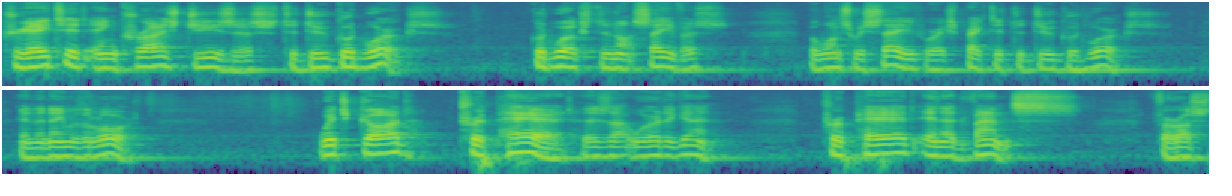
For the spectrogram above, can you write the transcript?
created in Christ Jesus to do good works. Good works do not save us, but once we're saved, we're expected to do good works in the name of the Lord, which God prepared. There's that word again prepared in advance for us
